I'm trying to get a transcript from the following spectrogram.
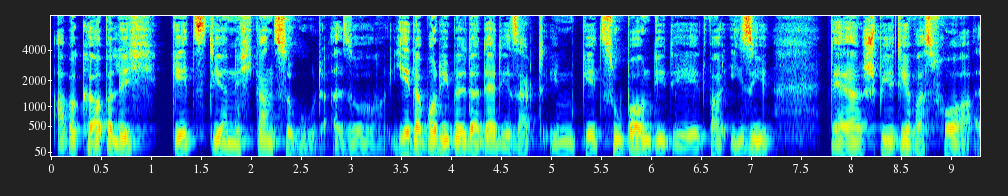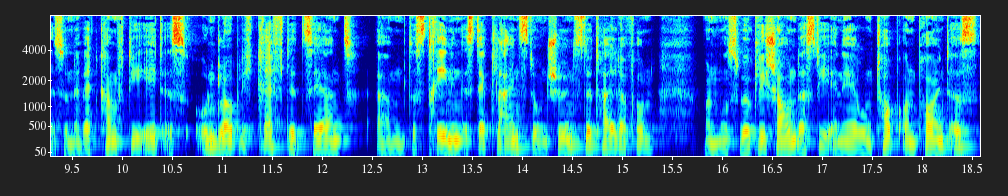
aber körperlich geht's dir nicht ganz so gut. Also jeder Bodybuilder, der dir sagt, ihm geht's super und die Diät war easy, der spielt dir was vor. Also eine Wettkampfdiät ist unglaublich kräftezehrend. Ähm, das Training ist der kleinste und schönste Teil davon. Man muss wirklich schauen, dass die Ernährung top on point ist.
